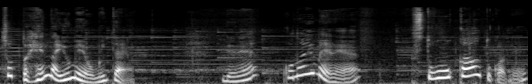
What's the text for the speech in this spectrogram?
ちょっと変な夢を見たやん。でねこの夢ねストーカーとかね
